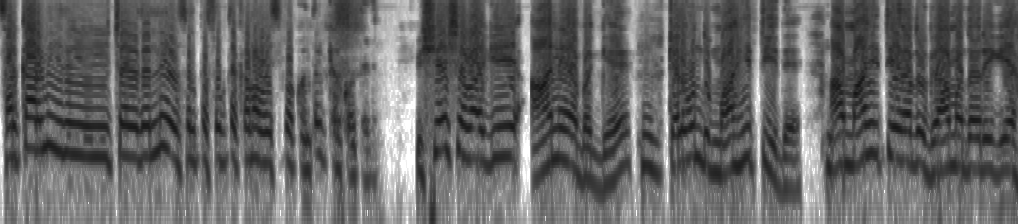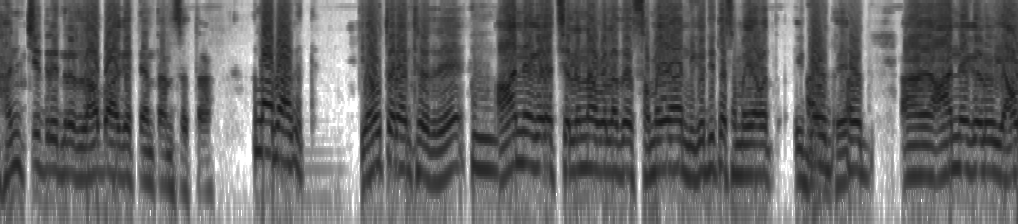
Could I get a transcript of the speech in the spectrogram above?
ಸರ್ಕಾರನು ಇದು ಈ ವಿಚಾರದಲ್ಲಿ ಸ್ವಲ್ಪ ಸೂಕ್ತ ಕ್ರಮ ವಹಿಸಬೇಕು ಅಂತ ಕೇಳ್ಕೊತಾ ಇದ್ದೀನಿ. ವಿಶೇಷವಾಗಿ ಆನೆಯ ಬಗ್ಗೆ ಕೆಲವೊಂದು ಮಾಹಿತಿ ಇದೆ. ಆ ಮಾಹಿತಿ ಏನಾದ್ರು ಗ್ರಾಮದವರಿಗೆ ಹಂಚಿದ್ರೆ ಇದ್ರ ಲಾಭ ಆಗತ್ತೆ ಅಂತ ಅನ್ಸತ್ತಾ? ಲಾಭ ಆಗುತ್ತೆ. ಯಾವ ತರ ಅಂತ ಹೇಳಿದ್ರೆ. ಆನೆಗಳ ಚಲನವಲದ ಸಮಯ ನಿಗದಿತ ಸಮಯ ಆ ಆನೆಗಳು ಯಾವ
